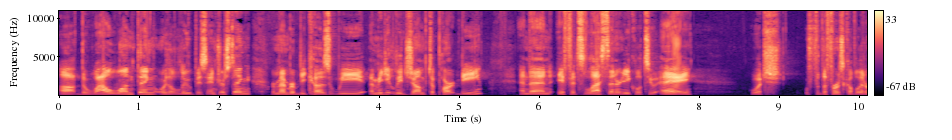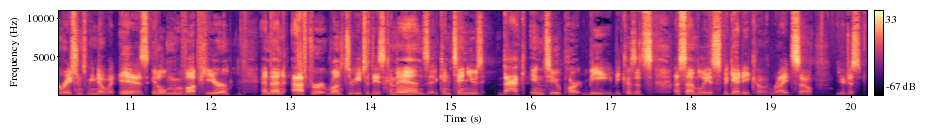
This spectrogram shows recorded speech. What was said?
Uh, the while one thing or the loop is interesting. Remember, because we immediately jump to part B, and then if it's less than or equal to A, which for the first couple iterations we know it is, it'll move up here, and then after it runs through each of these commands, it continues back into part B because it's assembly spaghetti code, right? So you just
